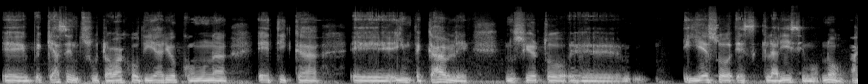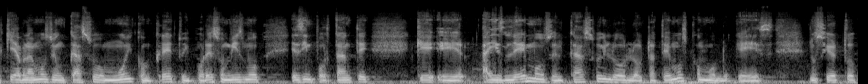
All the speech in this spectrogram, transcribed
eh, que hacen su trabajo diario con una ética eh, impecable, ¿no es cierto? Eh, y eso es clarísimo. No, aquí hablamos de un caso muy concreto y por eso mismo es importante que eh, aislemos el caso y lo, lo, tratemos como lo que es, ¿no es cierto?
